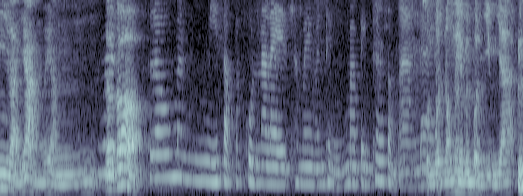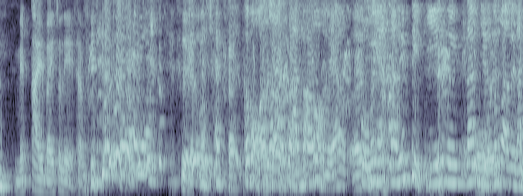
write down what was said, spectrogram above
มีหลายอย่างเลยอะอืมแล้วก็แล้วมันมีสรรพคุณอะไรทำไมมันถึงมาเป็นเครื่องสำอางได้ สมมติน้องเมย์เป็นคนยิ้มยาก เม็ดไอไบสเลตครับคืออะไรวะก็บอกว่าเขาเอาสารมาออกแล้วผมไม่งั้นทาลิปสติกทีนี่มึงนั่งเยอะทั้งวันเลยนะ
